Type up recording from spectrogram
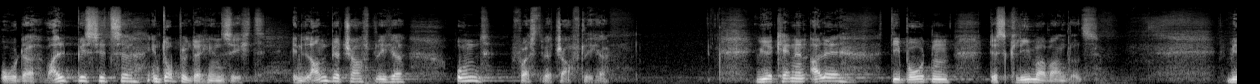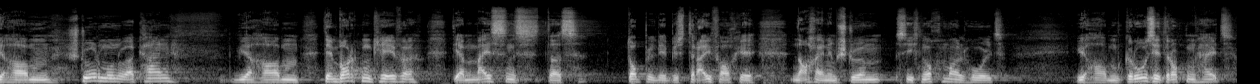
oder Waldbesitzer in doppelter Hinsicht, in landwirtschaftlicher und forstwirtschaftlicher. Wir kennen alle die Boten des Klimawandels. Wir haben Sturm und Orkan, wir haben den Borkenkäfer, der meistens das Doppelte bis Dreifache nach einem Sturm sich nochmal holt. Wir haben große Trockenheit.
